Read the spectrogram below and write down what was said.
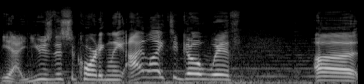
yeah, use this accordingly. I like to go with uh,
